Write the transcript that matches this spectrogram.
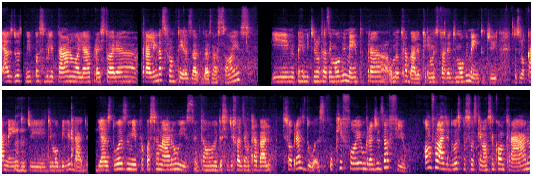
as duas me possibilitaram olhar para a história para além das fronteiras das nações e me permitiram trazer movimento para o meu trabalho. Eu queria uma história de movimento, de deslocamento, uhum. de, de mobilidade. E as duas me proporcionaram isso. Então eu decidi fazer um trabalho sobre as duas, o que foi um grande desafio. Como falar de duas pessoas que não se encontraram,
